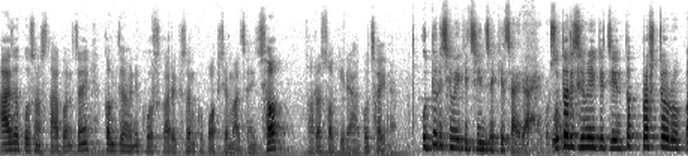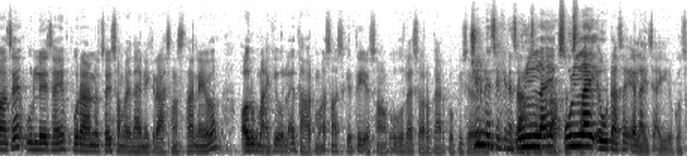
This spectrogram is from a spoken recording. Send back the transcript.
आजको संस्थापन चाहिँ कम्तीमा पनि कोर्स करेक्सनको पक्षमा चाहिँ छ तर सकिरहेको छैन। उत्तरी छिमेकी चिन चाहिँ के चाहिरहेको छ? उत्तरी छिमेकी चिन त प्रष्ट रूपमा चाहिँ उसले चाहिँ पुरानो चाहिँ संवैधानिक राज संस्था नै हो। अरू बाँकी उसलाई धर्म संस्कृति योसँगको उसलाई सरकारको विषय उसलाई उसलाई एउटा चाहिँ यसलाई चाहिएको छ।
